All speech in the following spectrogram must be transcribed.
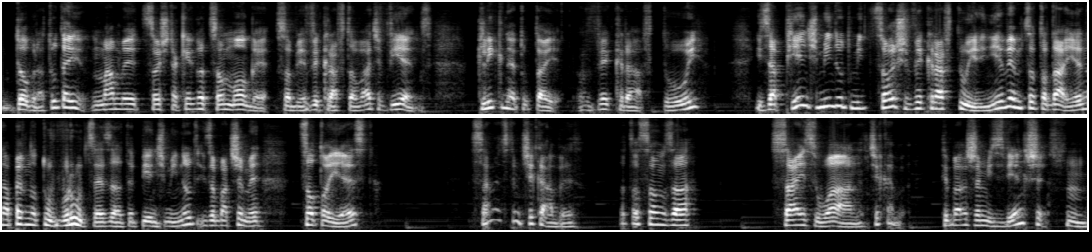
Dobra, tutaj mamy coś takiego, co mogę sobie wykraftować, więc kliknę tutaj wykraftuj i za 5 minut mi coś wykraftuje. Nie wiem co to daje, na pewno tu wrócę za te 5 minut i zobaczymy co to jest. Sam jestem ciekawy, co to są za size 1. Ciekawe, chyba że mi zwiększy. Hmm.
